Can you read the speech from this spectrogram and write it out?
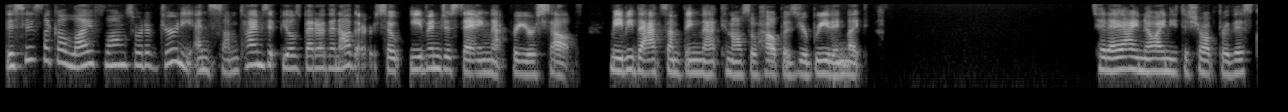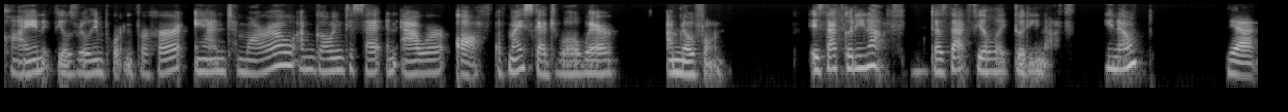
this is like a lifelong sort of journey. And sometimes it feels better than others. So even just saying that for yourself maybe that's something that can also help as you're breathing. Like today, I know I need to show up for this client. It feels really important for her. And tomorrow, I'm going to set an hour off of my schedule where I'm no phone. Is that good enough? Does that feel like good enough? You know? Yeah,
